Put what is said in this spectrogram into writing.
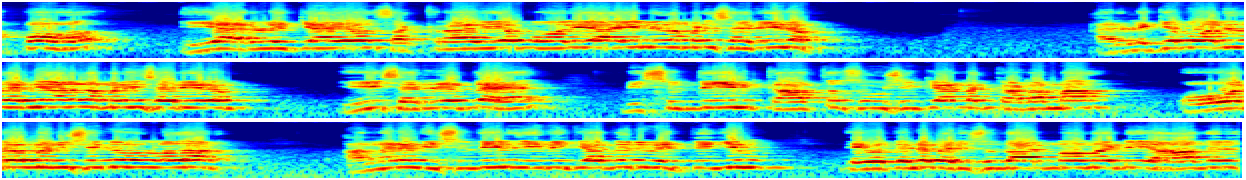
അപ്പോ ഈ അരുളിക്കായോ സക്രാരിയോ പോലെ ആയില്ലേ നമ്മുടെ ശരീരം? അരുളിക്ക പോലെ തന്നെയാണ് നമ്മുടെ ഈ ശരീരം. ഈ ശരീരത്തെ വിശുദ്ധിയിൽ കാത്തു സൂക്ഷിക്കേണ്ട കടമ ഓരോ മനുഷ്യനും ഉള്ളതാണ്. അങ്ങനെ വിശുദ്ധിയിൽ ജീവിക്കാത്ത ഒരു വ്യക്തിക്കും ദൈവത്തിന്റെ പരിശുദ്ധാത്മാവുമായിട്ട് യാതൊരു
